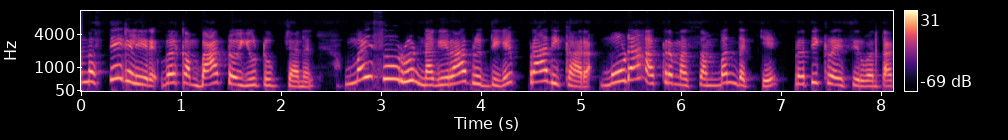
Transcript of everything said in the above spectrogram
ನಮಸ್ತೆ ಗೆಳೆಯರೆ welcome back to YouTube channel Mysuru ನಗರಾಭಿವೃದ್ಧಿಗೆ ಪ್ರಾಧಿಕಾರ ಮೂಡಾ ಅಕ್ರಮ ಸಂಬಂಧಕ್ಕೆ ಪ್ರತಿಕ್ರಿಯಿಸಿರುವಂತಹ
